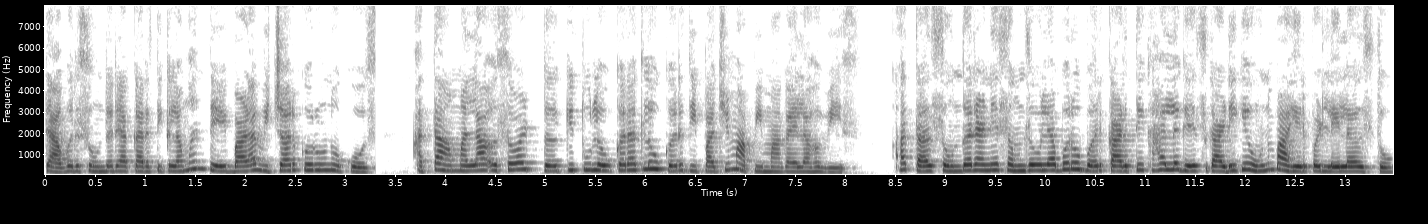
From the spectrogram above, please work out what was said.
त्यावर सौंदर्या कार्तिकला म्हणते बाळा विचार करू नकोस. आता मला असं वाटतं की तू लवकरात लवकर दीपाची माफी मागायला हवीस. आता सौंदर्याने समजवल्याबरोबर कार्तिक हा लगेच गाडी घेऊन बाहेर पडलेला असतो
